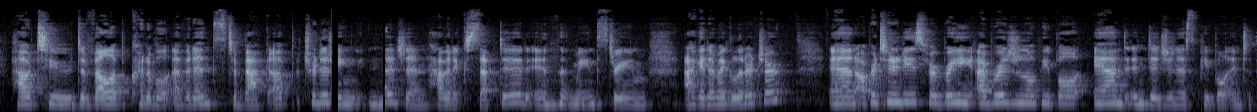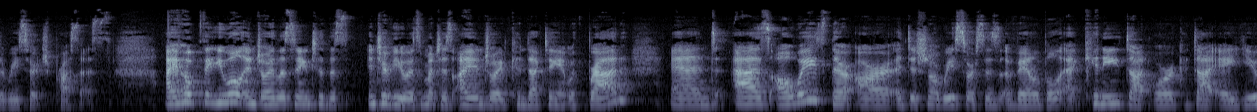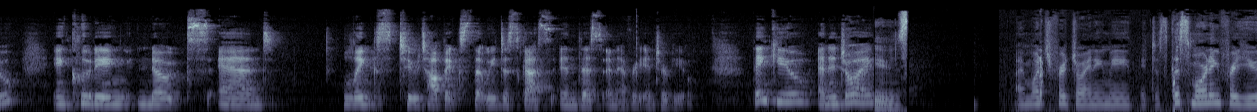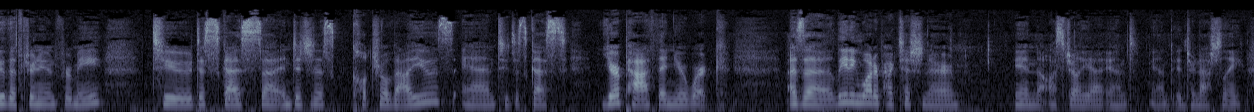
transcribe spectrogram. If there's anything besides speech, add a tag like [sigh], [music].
how to develop credible evidence to back up traditional knowledge and have it accepted in the mainstream academic literature, and opportunities for bringing Aboriginal people and Indigenous people into the research process. I hope that you will enjoy listening to this interview as much as I enjoyed conducting it with Brad. And as always, there are additional resources available at kini.org.au, including notes and links to topics that we discuss in this and every interview. Thank you and enjoy. I'm much for joining me just this morning for you, this afternoon for me, to discuss uh, Indigenous cultural values and to discuss your path and your work as a leading water practitioner in Australia and, and internationally.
